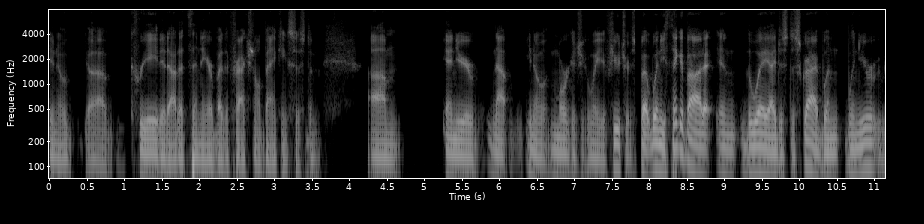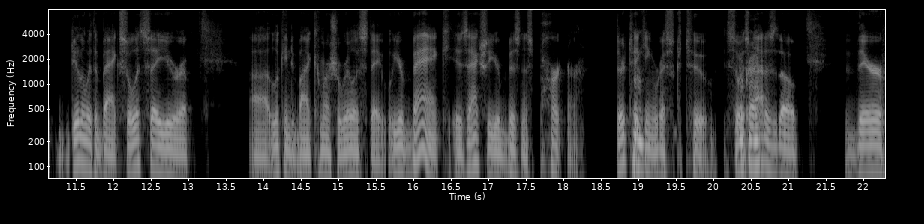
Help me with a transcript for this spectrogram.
you know uh, created out of thin air by the fractional banking system. Um, and you're not you know mortgaging away your futures but when you think about it in the way i just described when when you're dealing with a bank so let's say you're uh, looking to buy commercial real estate well your bank is actually your business partner they're hmm. taking risk too so okay. it's not as though they're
